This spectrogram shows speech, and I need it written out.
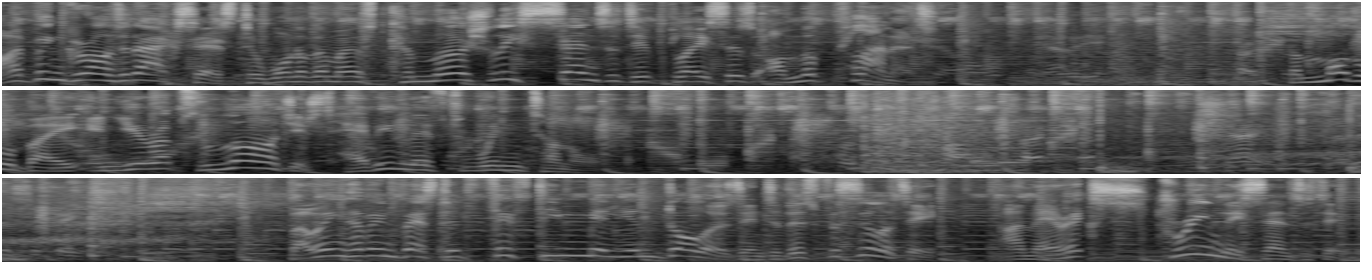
I've been granted access to one of the most commercially sensitive places on the planet. The Model Bay in Europe's largest heavy lift wind tunnel. Boeing have invested $50 million into this facility, and they're extremely sensitive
